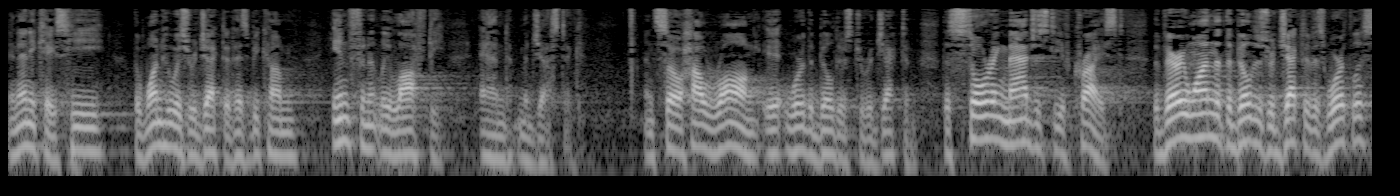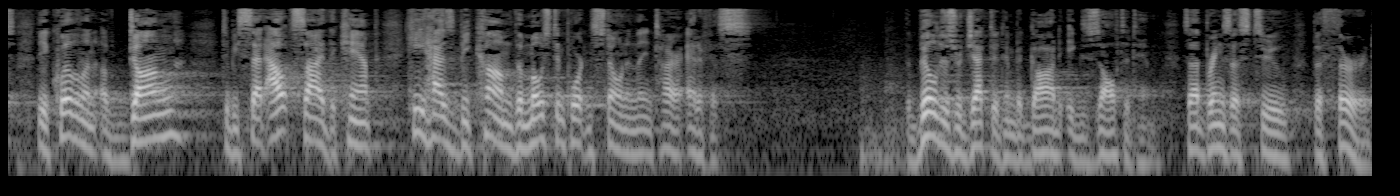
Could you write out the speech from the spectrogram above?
In any case, He, the one who was rejected, has become infinitely lofty and majestic. And so, how wrong it were the builders to reject him. The soaring majesty of Christ, the very one that the builders rejected as worthless, the equivalent of dung to be set outside the camp, he has become the most important stone in the entire edifice. The builders rejected him, but God exalted him. So that brings us to the third.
